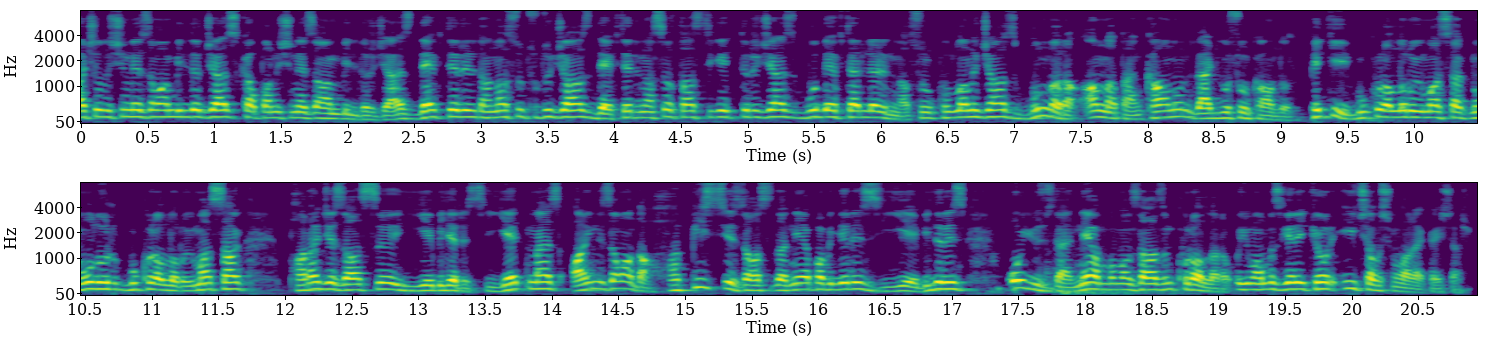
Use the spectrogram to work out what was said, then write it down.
Açılışı ne zaman bildireceğiz? Kapanışı ne zaman bildireceğiz? Defteri de nasıl tutacağız? Defteri nasıl tasdik ettireceğiz? Bu defterleri nasıl kullanacağız? Bunları anlatan kanun vergi usul kanunudur. Peki bu kurallara uymazsak ne olur? Bu kurallara uymazsak para cezası yiyebiliriz. Yetmez. Aynı zamanda hapis cezası da ne yapabiliriz? Yiyebiliriz. O yüzden ne yapmamız lazım? Kurallara uymamız gerekiyor. İyi çalışmalar arkadaşlar.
